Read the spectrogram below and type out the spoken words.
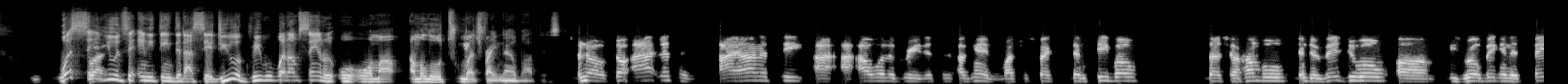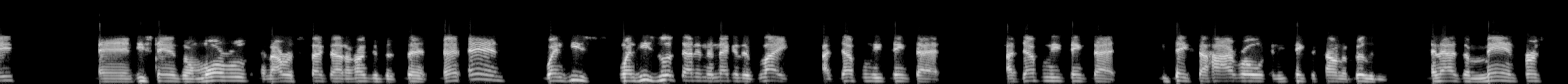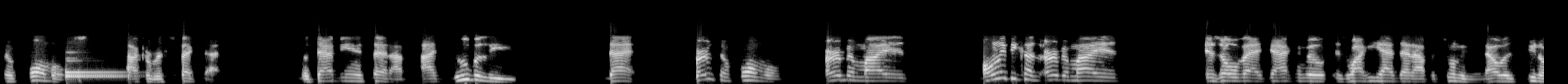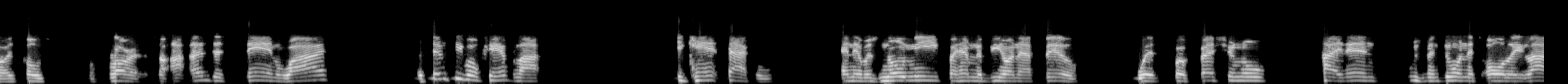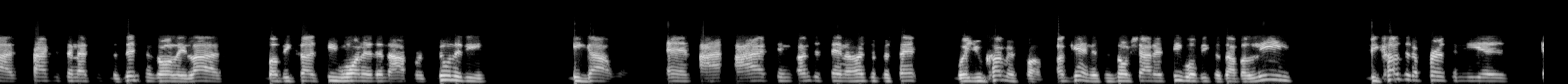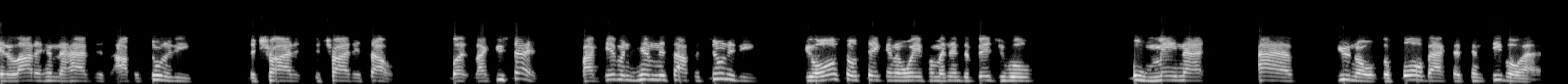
what say Right. you to anything that I said? Do you agree with what I'm saying or, or, or am I, I'm a little too much right now about this? No, so I listen. I honestly, I, I, I will agree. This is again much respect to Tim Tebow, such a humble individual. Um, he's real big in his faith, and he stands on morals, and I respect that a hundred percent. And and when he's when he's looked at in a negative light, I definitely think that I definitely think that he takes the high road and he takes accountability. And as a man, first and foremost, I can respect that. With that being said, I, I do believe that first and foremost, Urban Myers, only because Urban Myers is over at Jacksonville is why he had that opportunity. And that was, you know, his coach for Florida. So I understand why. But Tim Tebow can't block. He can't tackle. And there was no need for him to be on that field with professional tight ends who's been doing this all their lives, practicing at the positions all their lives. But because he wanted an opportunity, he got one. And I, I can understand 100% where you're coming from. Again, this is no shot at Tebow because I believe because of the person he is, it allowed him to have this opportunity to try to try this out. But like you said, by giving him this opportunity, you're also taking away from an individual who may not have, you know, the fallback that Tim Tebow has.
